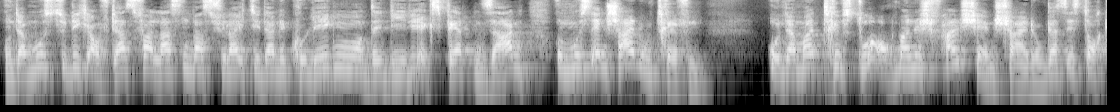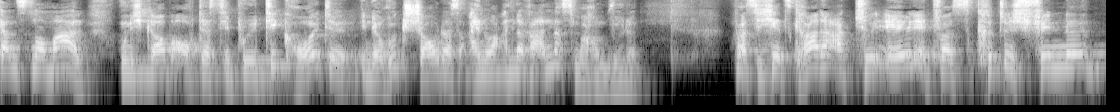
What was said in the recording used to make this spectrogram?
Und da musst du dich auf das verlassen, was vielleicht dir deine Kollegen und die, die Experten sagen und musst Entscheidungen treffen. Und dann triffst du auch mal eine falsche Entscheidung. Das ist doch ganz normal. Und ich glaube auch, dass die Politik heute in der Rückschau das ein oder andere anders machen würde. Was ich jetzt gerade aktuell etwas kritisch finde,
